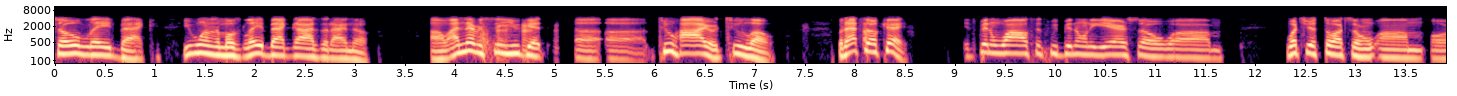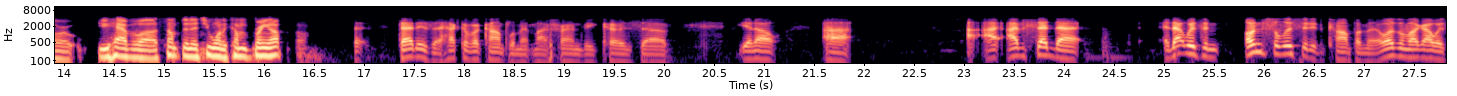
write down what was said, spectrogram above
so laid back. You're one of the most laid back guys that I know. Um, I never see you get uh, uh, too high or too low, but that's okay. It's been a while since we've been on the air, so um, what's your thoughts on um, or you have uh, something that you want to come bring up? That is a heck of a compliment, my friend, because uh, you know uh, I, I've said that, and that was an unsolicited compliment. It wasn't like I was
